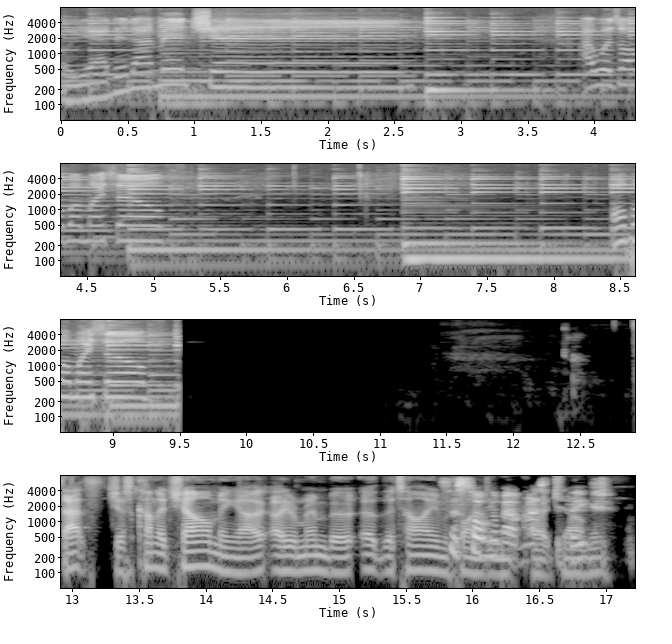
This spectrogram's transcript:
Oh, yeah, did I mention? I was all by myself. All by myself. That's just kind of charming. I, I remember at the time It's a finding song about that quite charming. masturbation.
